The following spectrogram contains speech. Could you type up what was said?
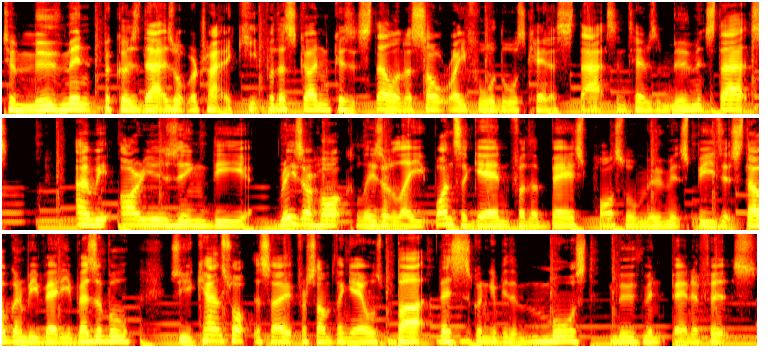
to movement because that is what we're trying to keep with this gun because it's still an assault rifle those kind of stats in terms of movement stats. And we are using the Razorhawk laser light once again for the best possible movement speeds. It's still going to be very visible, so you can swap this out for something else, but this is going to give you the most movement benefits.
